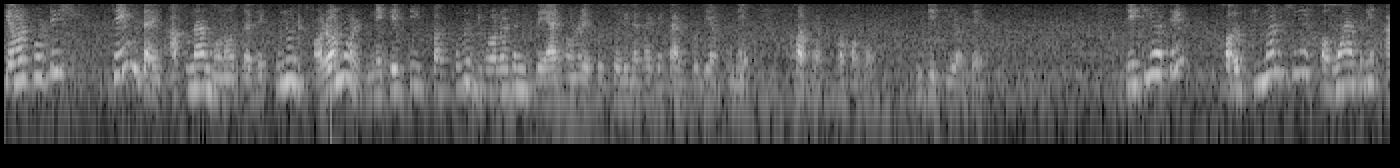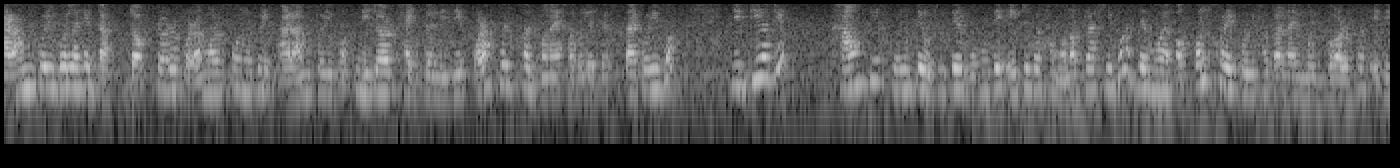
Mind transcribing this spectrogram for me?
তেওঁৰ প্ৰতি ছেইম টাইম আপোনাৰ মনত যাতে কোনো ধৰণৰ নিগেটিভ বা কোনো ধৰণৰ যেন বেয়া ধৰণৰ একো চলি নাথাকে তাৰ প্ৰতি আপুনি সতৰ্ক হ'ব। দ্বিতীয়তে দ্বিতীয়তে যিমানখিনি সময় আপুনি আৰাম কৰিব লাগে ডাক- ডক্তৰৰ পৰামৰ্শ অনুসৰি আৰাম কৰিব নিজৰ খাদ্য নিজে পৰাপক্ষত বনাই খাবলৈ চেষ্টা কৰিব। তৃতীয়তে খাওঁতে, শুওঁতে, উঠোঁতে, বহুতে এইটো কথা মনত ৰাখিব যে মই অকলশৰে কৰি থকা নাই, মোৰ গৰ্ভত এটি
